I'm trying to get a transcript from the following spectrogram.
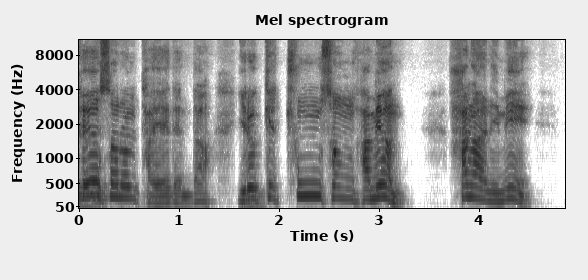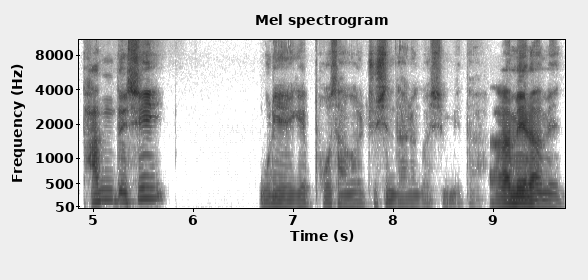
최선을 다해야 된다. 이렇게 충성하면 하나님이 반드시 우리에게 보상을 주신다는 것입니다. 아멘, 아멘,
